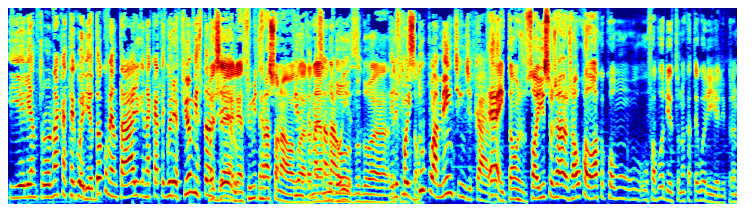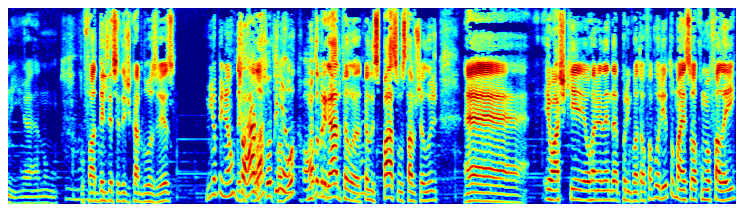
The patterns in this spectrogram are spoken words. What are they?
e ele entrou na categoria documentário e na categoria filme estrangeiro. Pois é, ele é filme internacional filme agora, né? internacional, né? Mudou, mudou a Ele definição. foi duplamente indicado. É, então só isso já, já o coloca como o favorito na categoria ali para mim. É, não, o fato dele ter sido indicado duas vezes minha opinião, deixa claro, eu falar, sua opinião. Muito obrigado pelo, pelo espaço, Gustavo Chelude. É, eu acho que o Honeyland, por enquanto, é o favorito, mas, como eu falei,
